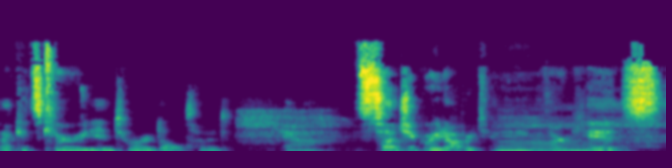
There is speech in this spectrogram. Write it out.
that gets carried into our adulthood. Yeah. Such a great opportunity with our Mm. kids.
